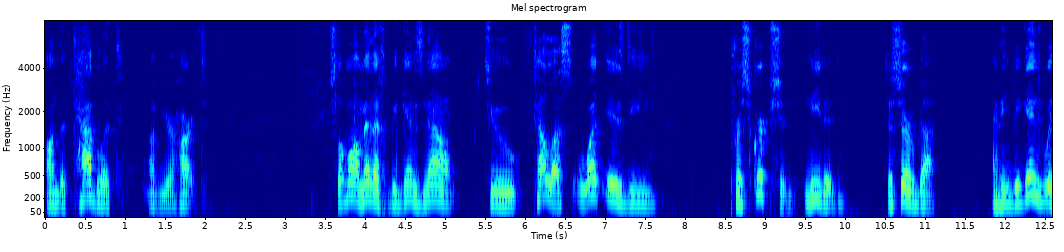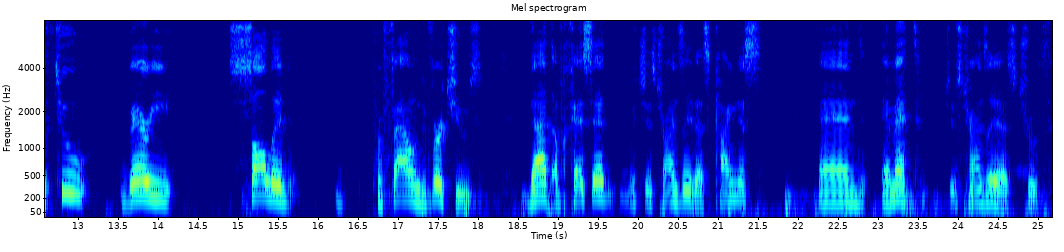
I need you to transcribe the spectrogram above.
on the tablet of your heart. Shlomo HaMelech begins now to tell us what is the prescription needed to serve God. And he begins with two very solid, profound virtues that of chesed, which is translated as kindness, and emet, which is translated as truth.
